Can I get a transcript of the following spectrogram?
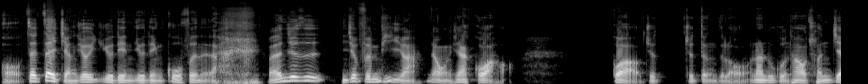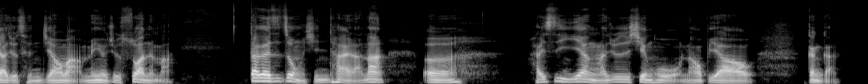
哦，再再讲就有点有点过分了啦。反正就是你就分批嘛，那往下挂好，挂好就就等着喽。那如果它有穿价就成交嘛，没有就算了嘛。大概是这种心态啦。那呃还是一样啦，就是现货，然后不要杠杆，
